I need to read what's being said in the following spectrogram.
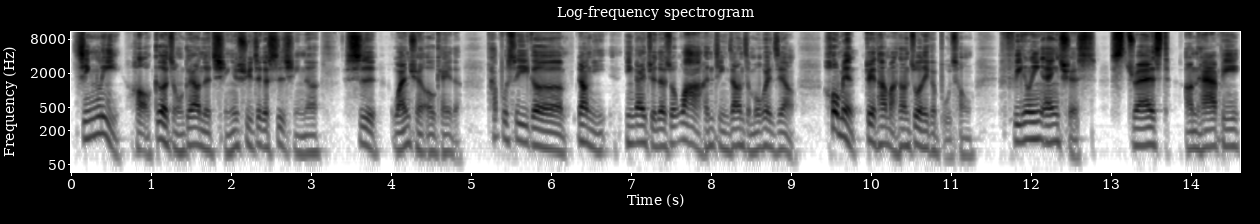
经历好各种各样的情绪这个事情呢，是完全 OK 的。它不是一个让你应该觉得说哇很紧张，怎么会这样？后面对他马上做了一个补充：feeling anxious, stressed, unhappy,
